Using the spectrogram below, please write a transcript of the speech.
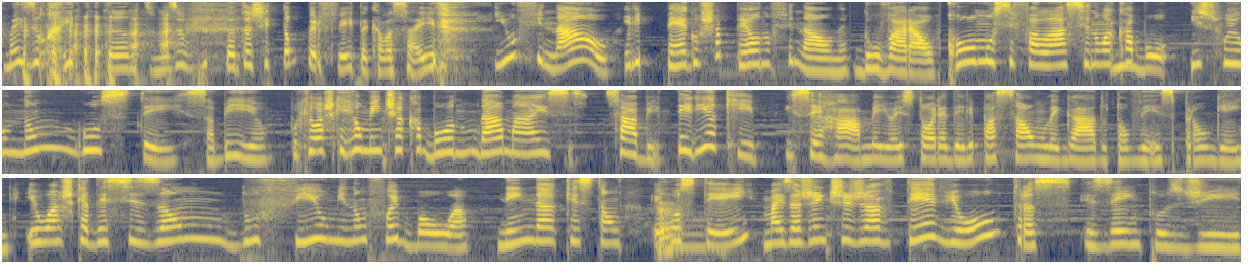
Mas eu ri tanto, mas eu ri tanto, achei tão perfeita aquela saída. E o final, ele pega o chapéu no final, né? Do varal. Como se falasse não acabou. Isso eu não gostei, sabia? Porque eu acho que realmente acabou, não dá mais, sabe? Teria que encerrar meio a história dele, passar um legado talvez para alguém. Eu acho que a decisão do filme não foi boa, nem da questão. Eu Ah. gostei, mas a gente já teve outros exemplos de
